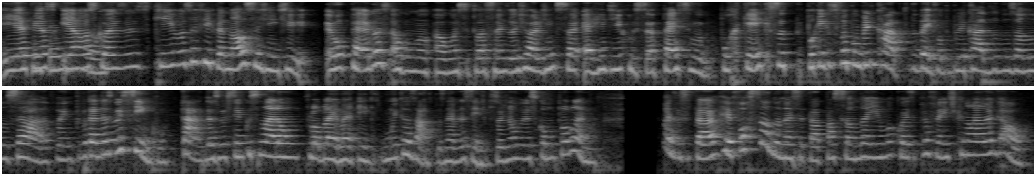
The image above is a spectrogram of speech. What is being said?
E é, tem as- e é umas coisas que você fica, nossa, gente, eu pego as- alguma- algumas situações hoje, olha, gente, isso é ridículo, isso é péssimo. Por que, que isso, por que, que isso foi publicado? Tudo bem, foi publicado nos anos, sei lá, foi publicado em 2005. Tá, em 2005 isso não era um problema, entre muitas aspas, né? Mas assim, as pessoas não viam isso como um problema. Mas você tá reforçando, né? Você tá passando aí uma coisa pra frente que não é legal.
